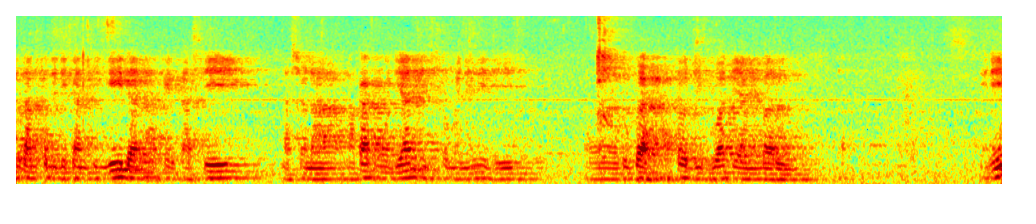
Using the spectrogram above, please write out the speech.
tentang pendidikan tinggi dan akreditasi nasional. Maka kemudian instrumen ini dirubah eh, atau dibuat yang baru. Ini.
